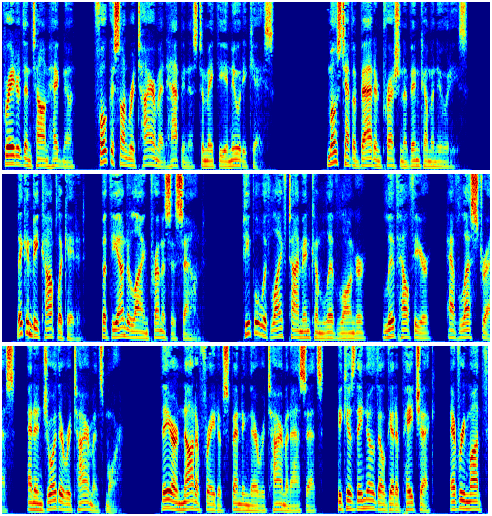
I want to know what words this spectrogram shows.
Greater than Tom Hegna, focus on retirement happiness to make the annuity case. Most have a bad impression of income annuities. They can be complicated, but the underlying premise is sound. People with lifetime income live longer, live healthier, have less stress, and enjoy their retirements more. They are not afraid of spending their retirement assets, because they know they'll get a paycheck, every month,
